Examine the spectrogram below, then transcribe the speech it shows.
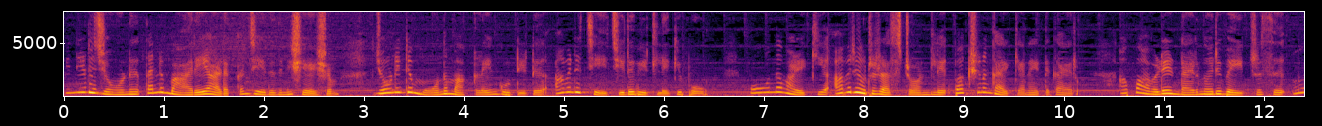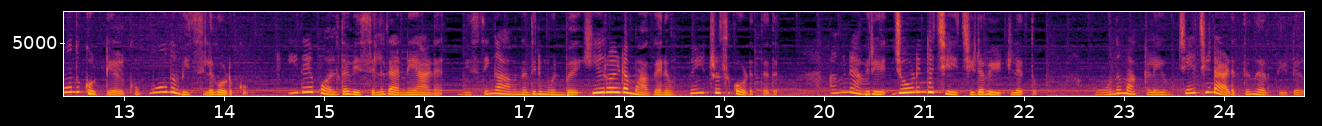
പിന്നീട് ജോണ് തന്റെ ഭാര്യയെ അടക്കം ചെയ്തതിന് ശേഷം ജോണിന്റെ മൂന്ന് മക്കളെയും കൂട്ടിയിട്ട് അവന്റെ ചേച്ചിയുടെ വീട്ടിലേക്ക് പോകും. പോകുന്ന വഴിക്ക് അവർ ഒരു റെസ്റ്റോറന്റിൽ ഭക്ഷണം കഴിക്കാനായിട്ട് കയറും. അപ്പോൾ അവിടെ ഉണ്ടായിരുന്ന ഒരു വെയിട്രസ് മൂന്ന് കുട്ടികൾക്കും മൂന്ന് വിസിൽ കൊടുക്കും. ഇതേപോലത്തെ വിസിൽ തന്നെയാണ് മിസ്സിംഗ് ആവുന്നതിന് മുൻപ് ഹീറോയുടെ മകനും വെയിട്രസ് കൊടുത്തത്. അങ്ങനെ അവർ ജോണിന്റെ ചേച്ചിയുടെ വീട്ടിലെത്തും. മൂന്ന് മക്കളെയും ചേച്ചിയുടെ അടുത്ത് നിർത്തിയിട്ട്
